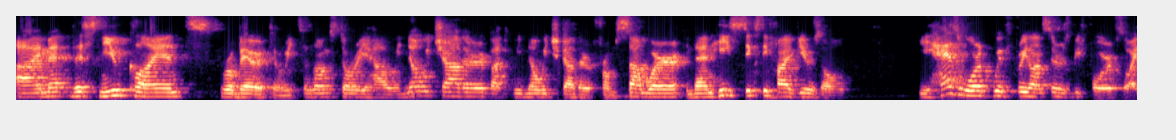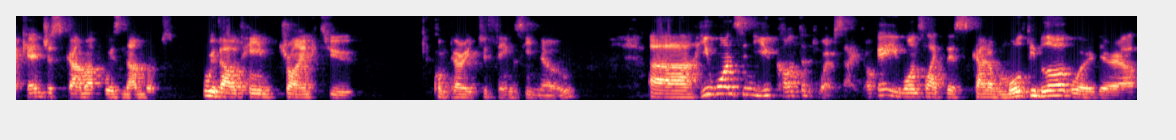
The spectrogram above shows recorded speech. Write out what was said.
I met this new client, Roberto. It's a long story how we know each other, but we know each other from somewhere. And then he's 65 years old. He has worked with freelancers before, so I can't just come up with numbers without him trying to compare it to things he knows. Uh, he wants a new content website. Okay, he wants like this kind of multi-blog where there are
